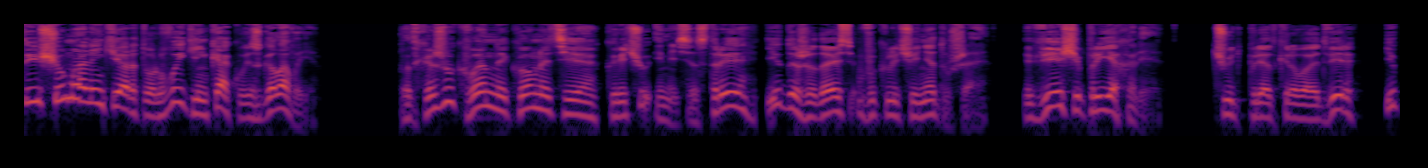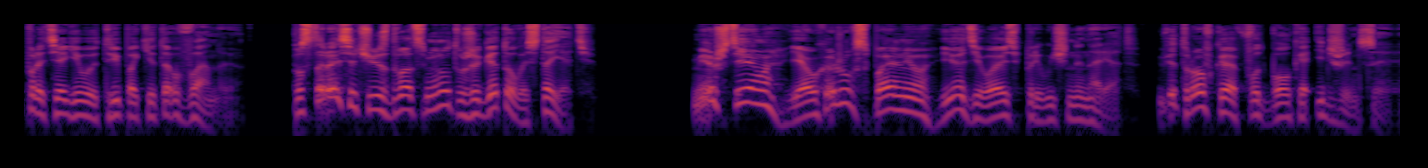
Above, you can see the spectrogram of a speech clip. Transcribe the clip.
«Ты еще маленький, Артур, выкинь каку из головы». Подхожу к ванной комнате, кричу имя сестры и дожидаюсь выключения душа. «Вещи приехали!» Чуть приоткрываю дверь и протягиваю три пакета в ванную. «Постарайся через 20 минут уже готовы стоять». Меж тем я ухожу в спальню и одеваюсь в привычный наряд. Ветровка, футболка и джинсы.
